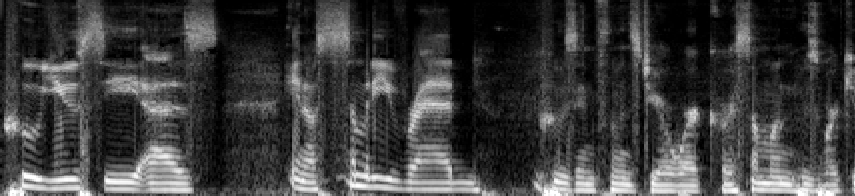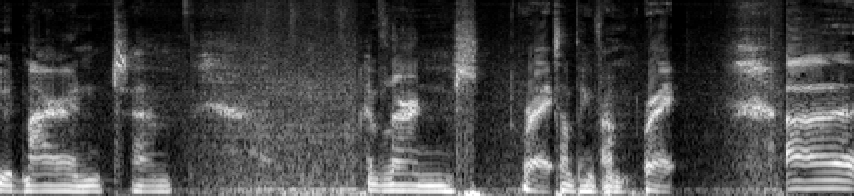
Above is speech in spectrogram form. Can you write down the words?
who you see as, you know, somebody you've read who's influenced your work, or someone whose work you admire and um, have learned Right. something from. Right. Uh,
